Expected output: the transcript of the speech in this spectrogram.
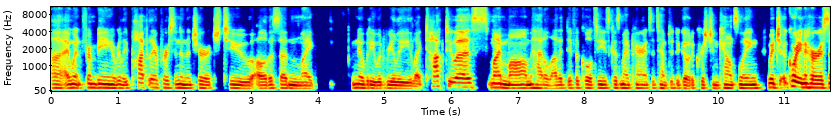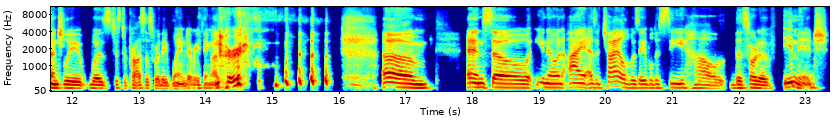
uh, i went from being a really popular person in the church to all of a sudden like nobody would really like talk to us. My mom had a lot of difficulties because my parents attempted to go to christian counseling which according to her essentially was just a process where they blamed everything on her. Um, and so, you know, and I, as a child, was able to see how the sort of image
